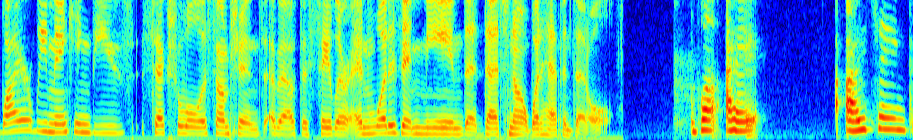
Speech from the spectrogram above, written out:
why are we making these sexual assumptions about the sailor, and what does it mean that that's not what happens at all? well, I I think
